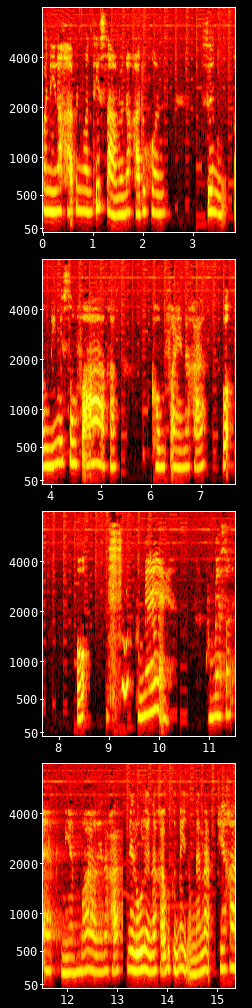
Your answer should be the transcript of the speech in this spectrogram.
วันนี้นะคะเป็นวันที่สามแล้วนะคะ ทุกคน ซึ่งตรงนี้มีโซฟากับโคมไฟนะคะโอ้โอ้คุณแม่ คุณแม่ซ่อนแอบเนียนมากเลยนะคะ ไม่รู้เลยนะคะว่าคุณแม่อยู่ตรงนั้นน่ะโอเคค่ะ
